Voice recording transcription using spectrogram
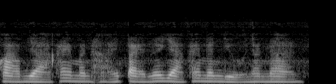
ความอยากให้มันหายไปหรืออยากให้มันอยู่นานๆ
